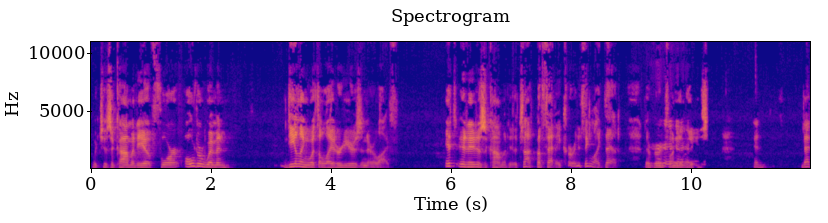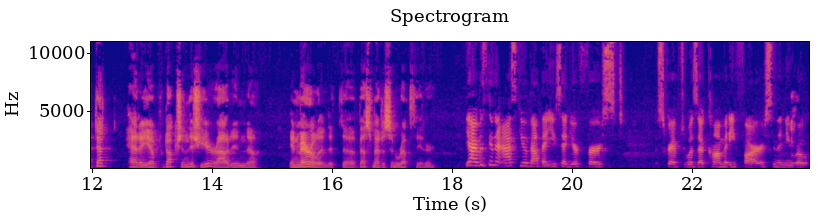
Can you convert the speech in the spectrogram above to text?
which is a comedy of four older women dealing with the later years in their life. It, it is a comedy. It's not pathetic or anything like that. They're very funny ladies, and that that had a, a, production this year out in uh, in Maryland at the Best Medicine Rep Theater. Yeah, I was going to ask you about that. You said your first script was a comedy farce, and then you wrote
